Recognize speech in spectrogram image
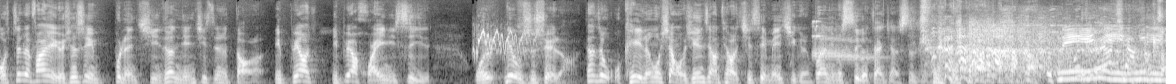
我真的发现有些事情不能急，你知道年纪真的到了，你不要你不要怀疑你自己。我六十岁了，但是我可以能够像我今天这样跳的，其实也没几个人。不然你们四个站起来试试。你你你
